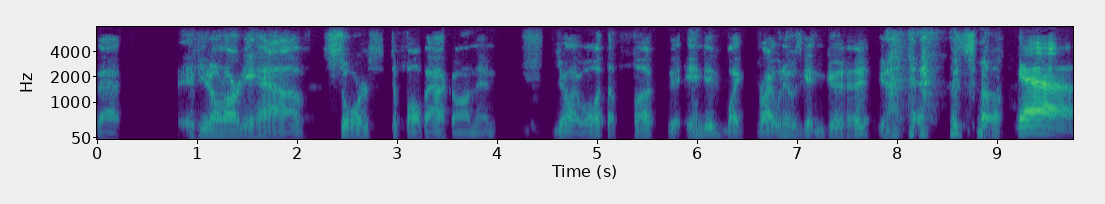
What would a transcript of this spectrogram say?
that if you don't already have source to fall back on, then you're like, well, what the fuck? It ended like right when it was getting good. so Yeah.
